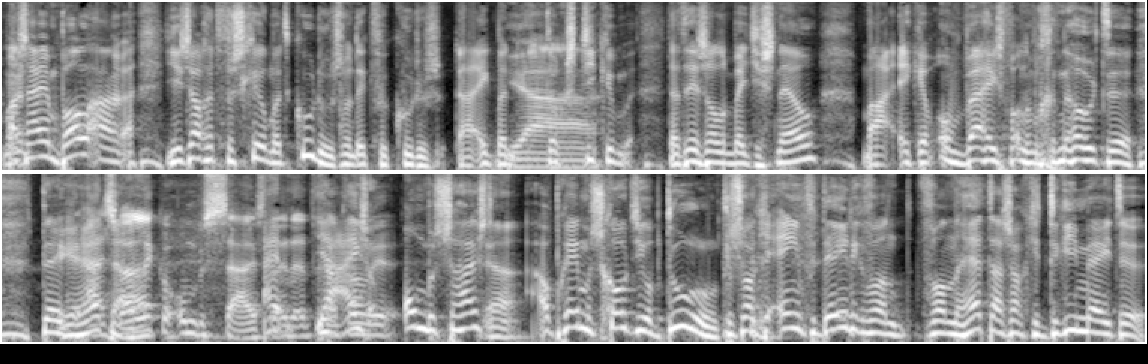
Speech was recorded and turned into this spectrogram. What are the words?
Als hij een bal aan... Je zag het verschil met Kudus. Want ik vind Kudus... Nou, ik ben Ja. toch stiekem... Dat is al een beetje snel. Maar ik heb onwijs van hem genoten tegen Hij is Hertha. wel lekker onbesuisd. Hij, Het ja, hij is weer- onbesuisd. Ja. Op een gegeven moment schoot hij op doel. Toen zag je één verdediger van, van Hetta zag je drie meter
